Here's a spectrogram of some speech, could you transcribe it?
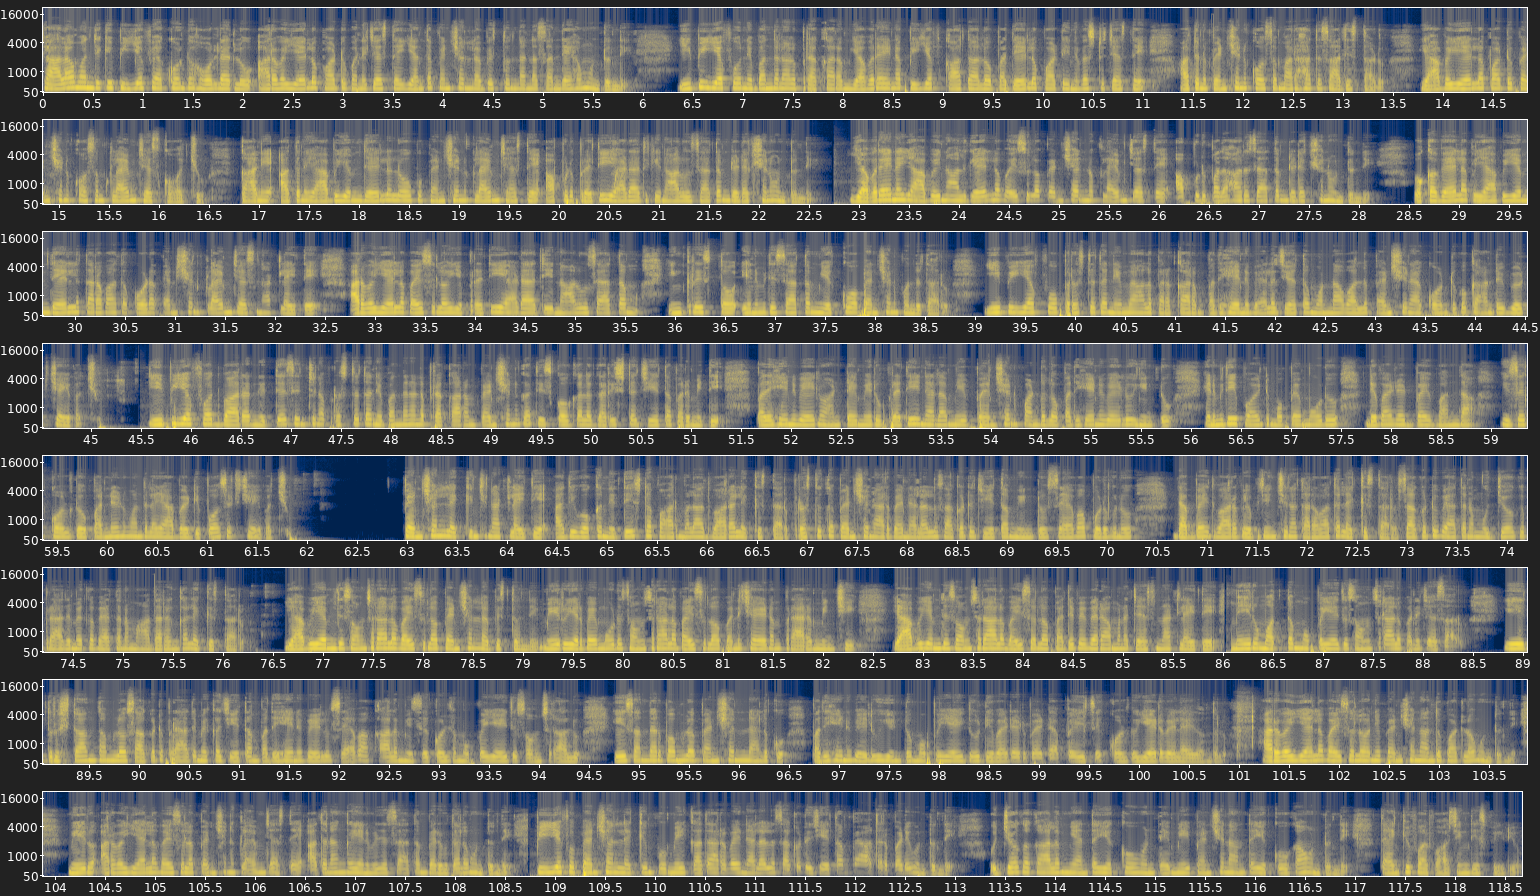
చాలామందికి పీఎఫ్ అకౌంట్ హోల్డర్లు అరవై ఏళ్ళ పాటు పనిచేస్తే ఎంత పెన్షన్ లభిస్తుందన్న సందేహం ఉంటుంది. ఈపీఎఫ్ఓ నిబంధనల ప్రకారం ఎవరైనా పీఎఫ్ ఖాతాలో పదేళ్ళ పాటు ఇన్వెస్ట్ చేస్తే అతను పెన్షన్ కోసం అర్హత సాధిస్తాడు. యాభై ఏళ్ళ పాటు పెన్షన్ కోసం క్లెయిమ్ చేసుకోవచ్చు. కానీ అతను యాభై ఎనిమిదేళ్ళలోపు పెన్షన్ క్లెయిమ్ చేస్తే అప్పుడు ప్రతి ఏడాదికి నాలుగు శాతం డిడక్షన్ ఉంటుంది. ఎవరైనా యాభై నాలుగేళ్ళ వయసులో పెన్షన్ను క్లెయిమ్ చేస్తే అప్పుడు పదహారు శాతం డిడక్షన్ ఉంటుంది. ఒకవేళ యాభై ఎనిమిదేళ్ళ తర్వాత కూడా పెన్షన్ క్లెయిమ్ చేసినట్లయితే అరవై ఏళ్ళ వయసులో ప్రతి ఏడాది నాలుగు శాతం ఇంక్రీస్తో ఎనిమిది శాతం ఎక్కువ పెన్షన్ పొందుతారు. ఈపీఎఫ్ఓ ప్రస్తుత నియమాల ప్రకారం పదిహేను వేల జీతం ఉన్న వాళ్ళు పెన్షన్ అకౌంట్కు కాంట్రిబ్యూట్ చేయవచ్చు. ఈపీఎఫ్ఓ ద్వారా నిర్దేశించిన ప్రస్తుత నిబంధనల ప్రకారం పెన్షన్గా తీసుకోగల గరిష్ట జీత పరిమితి పదిహేను వేలు అంటే మీరు ప్రతి నెల మీ పెన్షన్ ఫండ్లో పదిహేను వేలు ఇంటూ ఎనిమిది పాయింట్ ముప్పై మూడు డివైడెడ్ బై వంద ఈజ్ ఈక్వల్ టు పన్నెండు వందల యాభై డిపాజిట్ చేయవచ్చు. పెన్షన్ లెక్కించినట్లయితే అది ఒక నిర్దిష్ట ఫార్ములా ద్వారా లెక్కిస్తారు. ప్రస్తుత పెన్షన్ అరవై నెలల సగటు జీతం ఇంటూ సేవ పొడవును డెబ్బై ద్వారా విభజించిన తర్వాత లెక్కిస్తారు. సగటు వేతనం ఉద్యోగి ప్రాథమిక వేతనం ఆధారంగా లెక్కిస్తారు. యాభై ఎనిమిది సంవత్సరాల వయసులో పెన్షన్ లభిస్తుంది. మీరు ఇరవై మూడు సంవత్సరాల వయసులో పనిచేయడం ప్రారంభించి యాభై ఎనిమిది సంవత్సరాల వయసులో పదవి విరామణ చేసినట్లయితే మీరు మొత్తం ముప్పై ఐదు సంవత్సరాలు పనిచేశారు ఈ దృష్టాంతంలో సగటు ప్రాథమిక జీతం పదిహేను వేలు సేవాకాలం ఇసెకొల్టు ముప్పై ఐదు సంవత్సరాలు. ఈ సందర్భంలో పెన్షన్ నెలకు పదిహేను వేలు ఇంటూ ముప్పై ఐదు డివైడెడ్ బై డెబ్బై ఇసెక్వల్ ఏడు వేల ఐదు వందలు. అరవై ఏళ్ళ వయసులోని పెన్షన్ అందుబాటులో ఉంటుంది. మీరు అరవై ఏళ్ళ వయసులో పెన్షన్ క్లెయిమ్ చేస్తే అదనంగా ఎనిమిది శాతం పెరుగుదల ఉంటుంది. పీఎఫ్ పెన్షన్ లెక్కింపు మీ గత అరవై నెలల సగటు జీతంపై ఆధారపడి ఉంటుంది. ఉద్యోగ కాలం ఎంత ఎక్కువ ఉంటే మీ పెన్షన్ అంత ఎక్కువగా ఉంటుంది. Thank you for watching this video.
